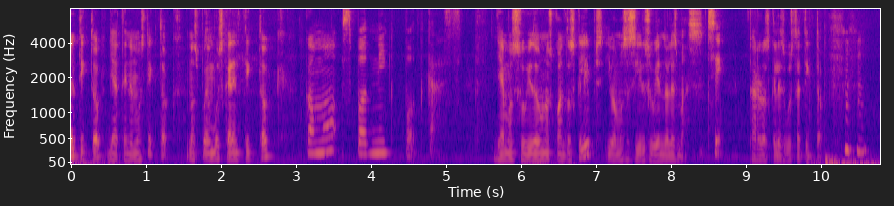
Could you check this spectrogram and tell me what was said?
de TikTok, ya tenemos TikTok. Nos pueden buscar en TikTok. Como Spotnik Podcast. Ya hemos subido unos cuantos clips y vamos a seguir subiéndoles más. Sí. Para los que les gusta TikTok.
